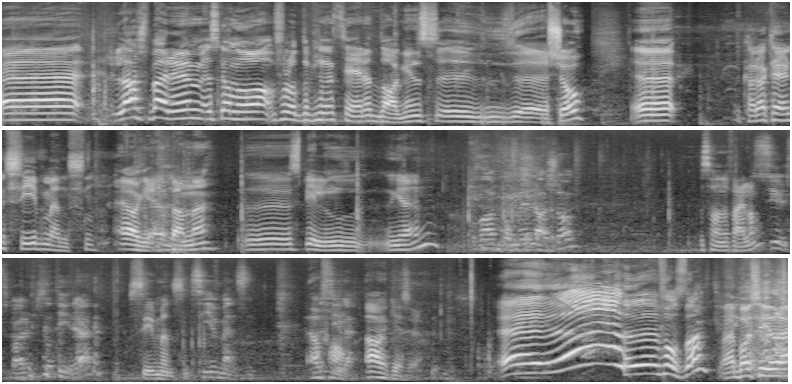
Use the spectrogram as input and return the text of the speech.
Eh, Lars Berrum skal nå få lov til å presentere dagens eh, show. Eh, Karakteren Siv Mensen. ja, ok, Bandet. Uh, spille noe greier, eller? Hva kommer Larsson? Sa han det feil nå? Sylskarp satire. Siv Mensen. Siv Mensen. Ja, faen. Ah, ok, sorry. Eh, ja, Folstad? Nei, bare si det.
